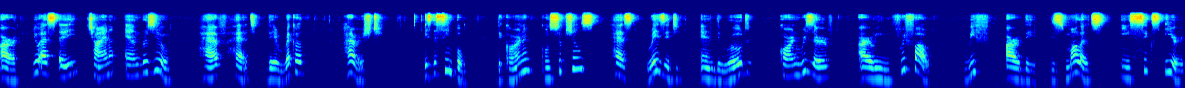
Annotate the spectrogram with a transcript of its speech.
our USA, China, and Brazil, have had their record harvest? Is the simple. The corn consumptions has raised and the road corn reserve are in free fall, with are the smallest in six years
